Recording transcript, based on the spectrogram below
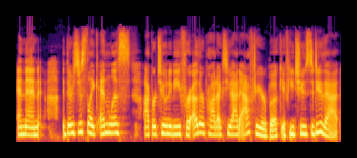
And then there's just like endless opportunity for other products you add after your book if you choose to do that.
